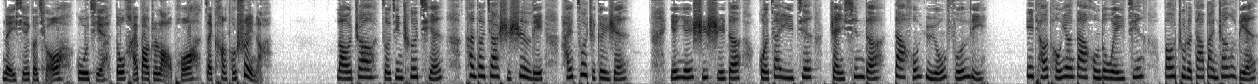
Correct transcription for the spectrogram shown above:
那些个球估计都还抱着老婆在炕头睡呢。”老赵走进车前，看到驾驶室里还坐着个人，严严实实的裹在一件崭新的大红羽绒服里，一条同样大红的围巾。包住了大半张脸，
